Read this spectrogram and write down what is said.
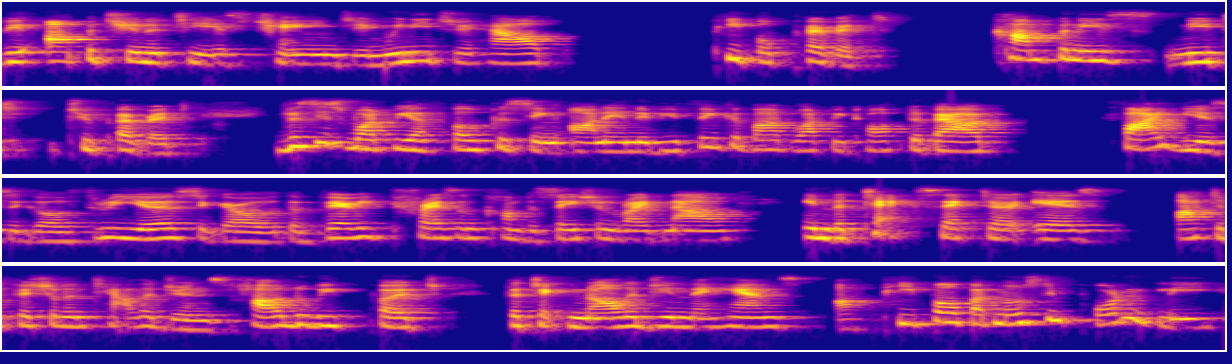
the opportunity is changing. We need to help people pivot. Companies need to pivot. This is what we are focusing on. And if you think about what we talked about five years ago, three years ago, the very present conversation right now in the tech sector is artificial intelligence. How do we put the technology in the hands of people? But most importantly,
